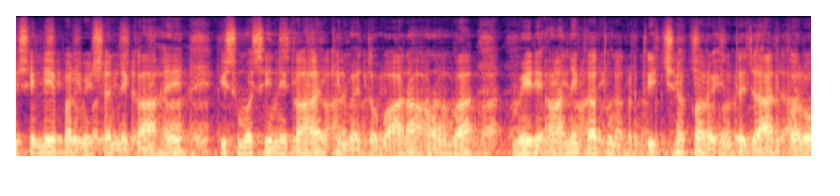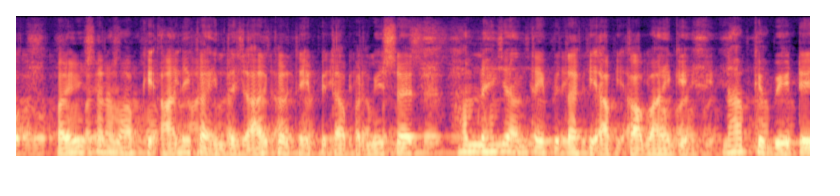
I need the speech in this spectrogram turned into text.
इसीलिए परमेश्वर ने कहा है, यीशु मसीह ने कहा है कि मैं दोबारा आऊँगा, मेरे आने का तुम प्रतीक्षा करो, इंतज़ार करो। परमेश्वर, हम आपके आने का इंतज़ार करते हैं पिता परमेश्वर। हम नहीं जानते पिता कि आप कब आएँगे, ना आपके बेटे,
